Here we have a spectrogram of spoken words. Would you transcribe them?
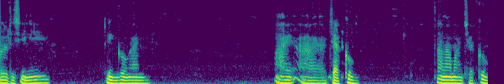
Kalau di sini lingkungan air, air jagung tanaman jagung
